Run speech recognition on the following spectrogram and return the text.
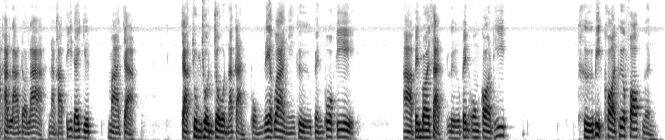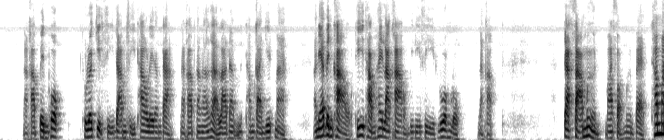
5,000 ล้านดอลลาร์นะครับ ที่ได้ยึดมาจากจากชุมชนโจรนะกัน ผมเรียกว่าอย่างนี้คือเป็นพวกที่ อ่าเป็นบริษัทหรือเป็นองค์กรที่ ถือบิตคอยเพื่อฟอกเงินนะครับ เป็นพวกธุรกิจสีดำสีเทาอะไรต่างๆนะครับทางนั้นสหรัฐทำการยึดมา อันนี้เป็นข่าวที่ทำให้ราคาของ BTC ร่วงลงนะครับ จากสามหมื่นมาสองหมื่นแปดทำไม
